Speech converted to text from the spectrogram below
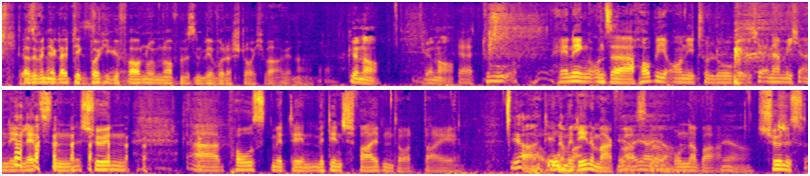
Also wenn ja noch gleich dickbäuchige. Frauen rumlaufen, wissen wir, wo der Storch war, genau. Genau, genau. Ja, du, Henning, unser Hobby-Ornithologe, ich erinnere mich an den letzten schönen äh, Post mit den, mit den Schwalben dort bei Ja, äh, oben in Dänemark Ja, war es. ja, ne? ja. Wunderbar. Ja. Schönes,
